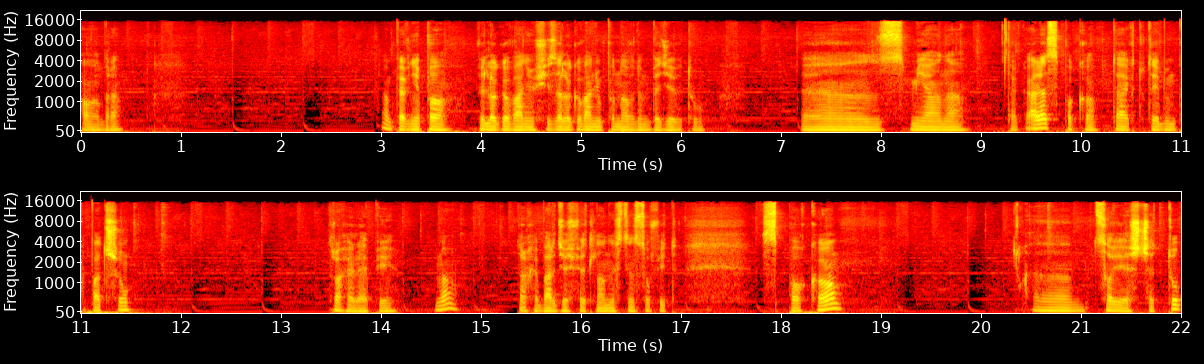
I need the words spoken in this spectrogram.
O, dobra. No pewnie po wylogowaniu się, zalogowaniu ponownym będzie tu e, zmiana. Tak, ale spoko. Tak tutaj bym popatrzył. Trochę lepiej. No, trochę bardziej oświetlony jest ten sufit. Spoko. Em, Co jeszcze? Tu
